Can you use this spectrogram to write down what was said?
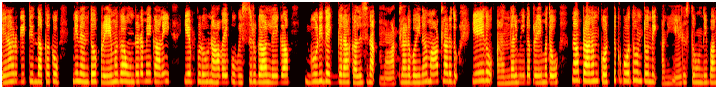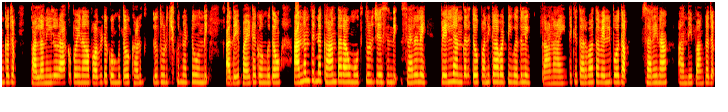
ఏనాడు గిట్టింది అక్కకు. నేనెంతో ప్రేమగా ఉండడమే కాని ఎప్పుడు నా వైపు విసురుగా లేగా గుడి దగ్గర కలిసిన మాట్లాడబోయినా మాట్లాడదు. ఏదో అందరి మీద ప్రేమతో నా ప్రాణం కొట్టుకుపోతూ ఉంటుంది అని ఏడుస్తూ ఉంది పంకజం. కళ్ళనీళ్ళు రాకపోయినా పవిట కొంగుతో కళ్ళు తుడుచుకున్నట్టు ఉంది. అదే బయట కొంగుతో అన్నం తిన్న కాంతారావు మూతి తుడిచేసింది. సరేలే పెళ్ళి అందరితో పని కాబట్టి వదిలే. కానా ఇంటికి తర్వాత వెళ్ళిపోదాం. సరేనా? అంది పంకజం.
